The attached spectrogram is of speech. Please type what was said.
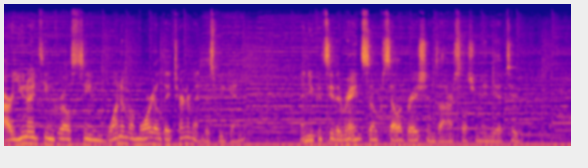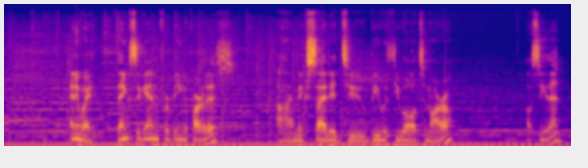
our U19 girls team won a Memorial Day tournament this weekend, and you can see the rain soaked celebrations on our social media too. Anyway, thanks again for being a part of this. I'm excited to be with you all tomorrow. I'll see you then.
